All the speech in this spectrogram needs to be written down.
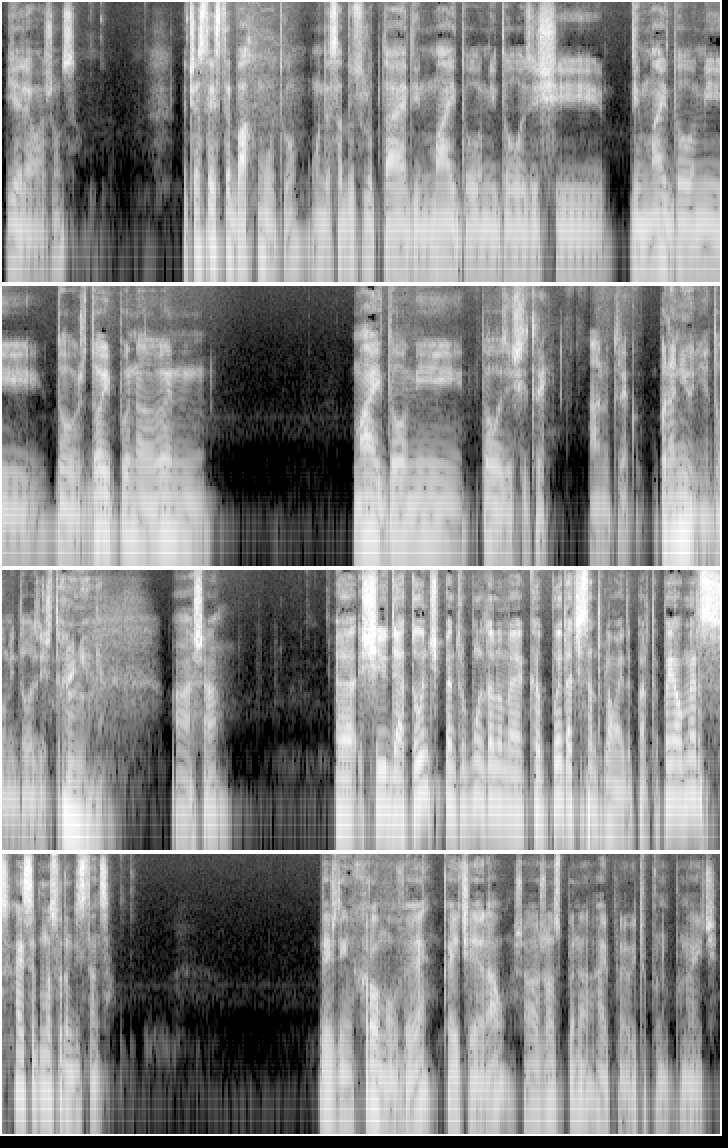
ieri au ajuns. Deci asta este Bahmutul, unde s-a dus lupta aia din mai 2020 și din mai 2022 până în mai 2023. Anul trecut. Până în iunie 2023. Până în iunie. Așa. Uh, și de atunci, pentru multă lume, că, păi, dar ce s-a întâmplat mai departe? Păi au mers, hai să măsurăm distanța. Deci din Hromove, că aici erau, și au ajuns până, hai, pune, uite, până, până aici.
